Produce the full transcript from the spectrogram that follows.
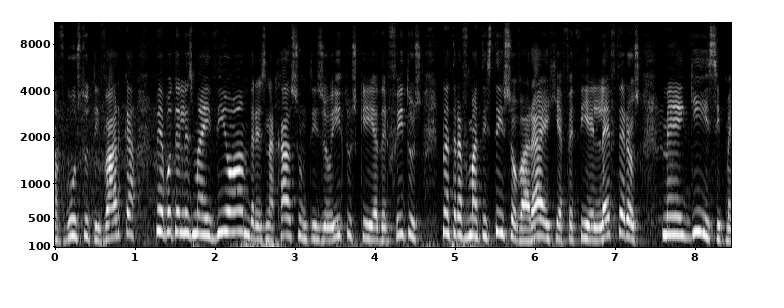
Αυγούστου τη Βάρκα, με αποτέλεσμα οι δύο άνδρες να χάσουν τη ζωή τους και η αδερφή τους να τραυματιστεί σοβαρά, έχει αφαιθεί ελεύθερος με εγγύηση 50.000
